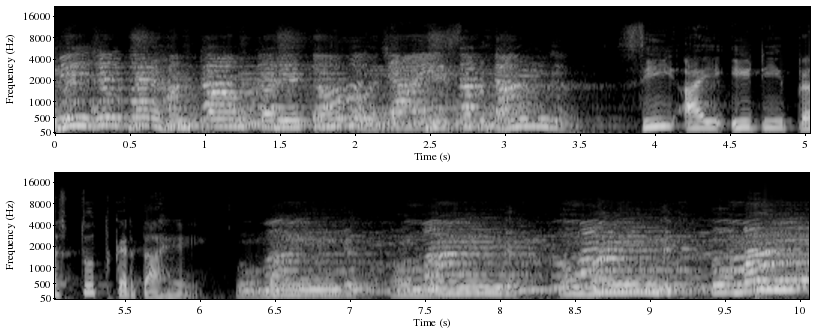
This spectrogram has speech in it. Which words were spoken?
मिलजुल कर हम काम करें तो हो जाए सब दंग सी आई ई टी प्रस्तुत करता है। उमंग उमंग उमंग उमंग।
